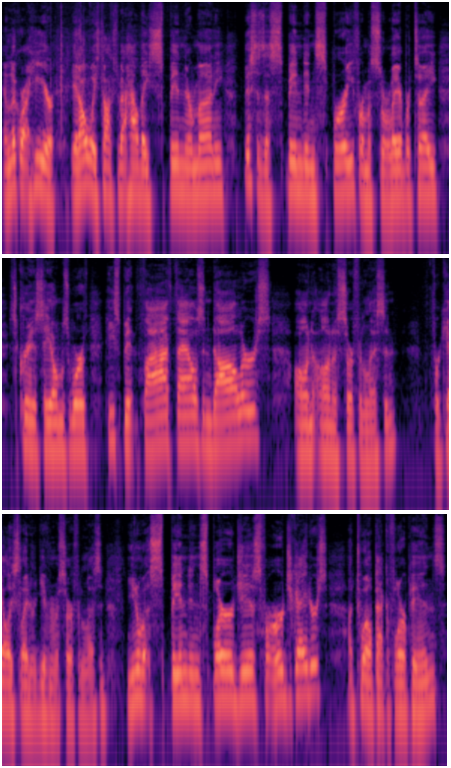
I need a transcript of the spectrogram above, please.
And look right here. It always talks about how they spend their money. This is a spending spree from a celebrity. It's Chris Hemsworth. He spent $5,000 on, on a surfing lesson for Kelly Slater to give him a surfing lesson. You know what spending splurge is for educators? A 12 pack of Fluoro pens.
